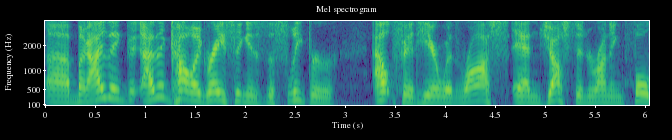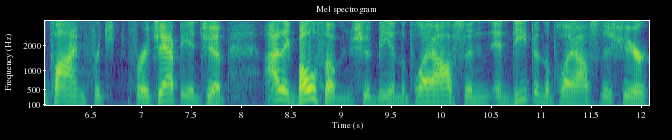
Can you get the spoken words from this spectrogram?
uh, but I think that, I think Kaulig Racing is the sleeper outfit here with Ross and Justin running full time for for a championship. I think both of them should be in the playoffs and, and deep in the playoffs this year.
